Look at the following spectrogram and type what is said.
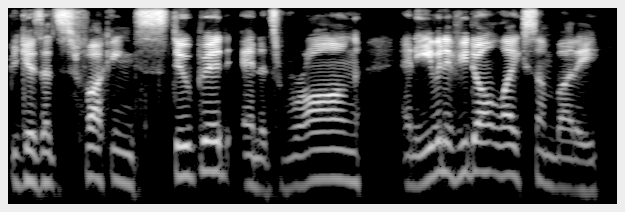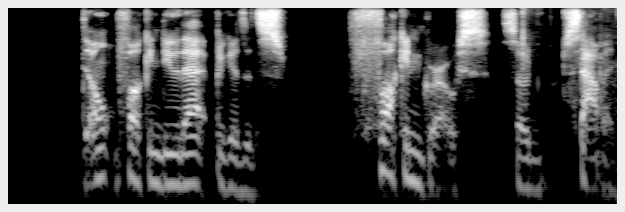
because it's fucking stupid and it's wrong. And even if you don't like somebody, don't fucking do that because it's fucking gross. So stop it.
